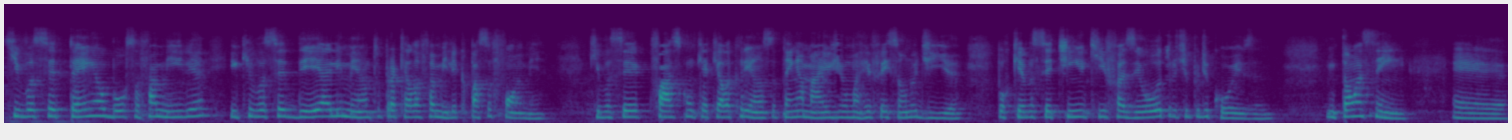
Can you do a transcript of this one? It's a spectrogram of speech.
que você tenha o Bolsa Família e que você dê alimento para aquela família que passa fome que você faça com que aquela criança tenha mais de uma refeição no dia, porque você tinha que fazer outro tipo de coisa. Então, assim, é,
